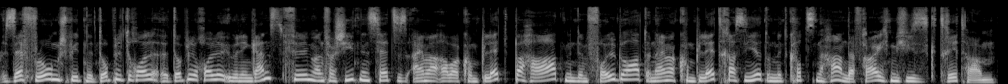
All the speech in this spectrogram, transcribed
Seth Rogen spielt eine Doppelrolle, äh, Doppelrolle über den ganzen Film an verschiedenen Sets, ist einmal aber komplett behaart mit einem Vollbart und einmal komplett rasiert und mit kurzen Haaren. Da frage ich mich, wie sie es gedreht haben.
